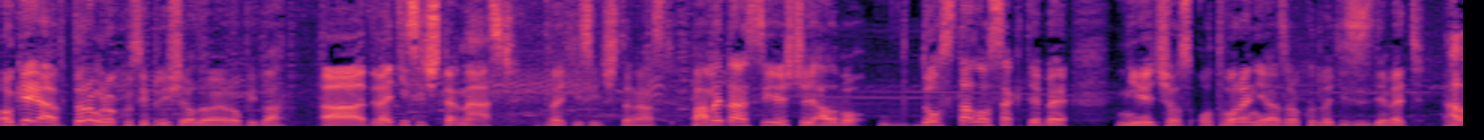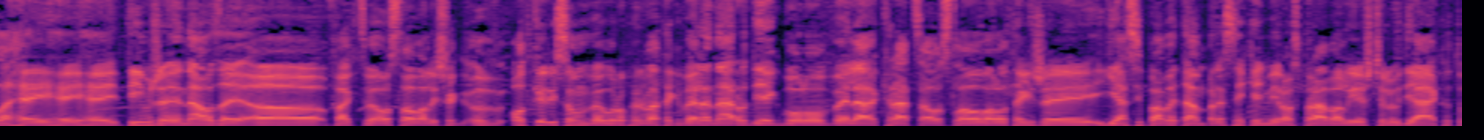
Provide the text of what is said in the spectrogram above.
OK, a v ktorom roku si prišiel do Európy 2? Uh, 2014. 2014. Pamätáš si ešte, alebo dostalo sa k tebe niečo z otvorenia z roku 2009? Ale hej, hej, hej, tým, že naozaj uh, fakt sme oslavovali, však uh, odkedy som v Európe 2, tak veľa národiek bolo, veľakrát sa oslavovalo, takže ja si pamätám presne, keď mi rozprávali ešte ľudia, ako to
